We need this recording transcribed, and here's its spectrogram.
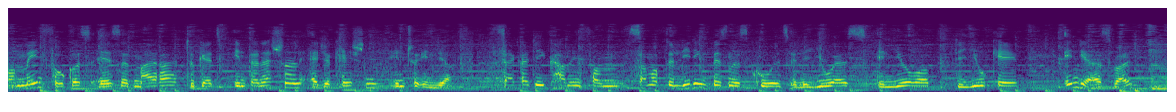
Our main focus is at Myra to get international education into India. Faculty coming from some of the leading business schools in the US, in Europe, the UK, India as well.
